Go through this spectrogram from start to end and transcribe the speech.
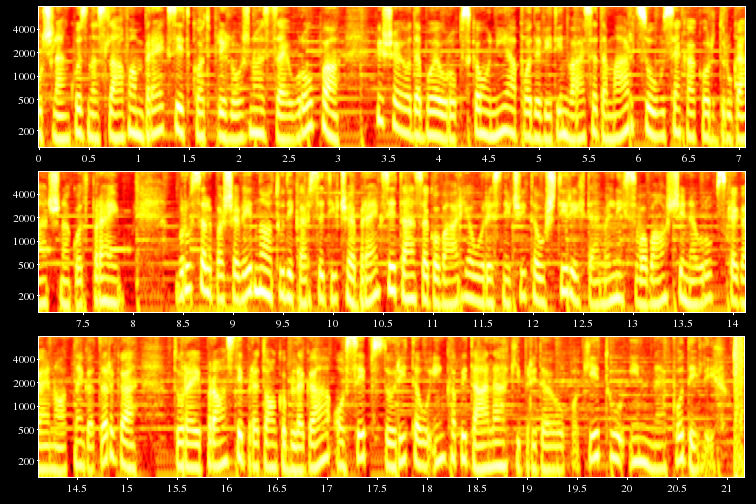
V članku z naslovom Brexit kot priložnost za Evropo pišejo, da bo Evropska unija po 29. marcu vsekakor drugačna kot prej. Bruselj pa še vedno, tudi kar se tiče brexita, zagovarja uresničitev štirih temeljnih svoboščin Evropskega enotnega trga, torej prosti pretok blaga, oseb, storitev in kapitala, ki pridejo v paketu in ne po delih.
